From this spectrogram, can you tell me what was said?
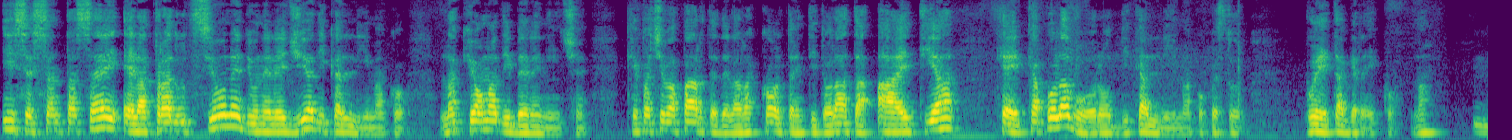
Il 66 è la traduzione di un'elegia di Callimaco, La chioma di Berenice, che faceva parte della raccolta intitolata Aetia, che è il capolavoro di Callimaco, questo poeta greco, no? Mm.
